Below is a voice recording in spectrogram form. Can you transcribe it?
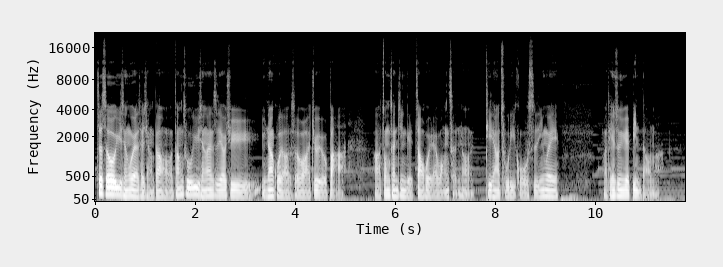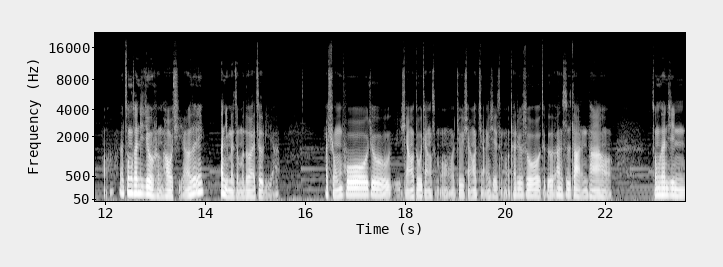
这时候玉成未来才想到哦，当初玉成暗示要去与那国岛的时候啊，就有把啊中山靖给召回来王城哦，替他处理国事，因为啊天顺月病倒了嘛。啊，那中山靖就很好奇，然后说：“哎，那你们怎么都在这里啊？”那熊坡就想要多讲什么，就想要讲一些什么，他就说：“这个暗示大人他哈。”中山靖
